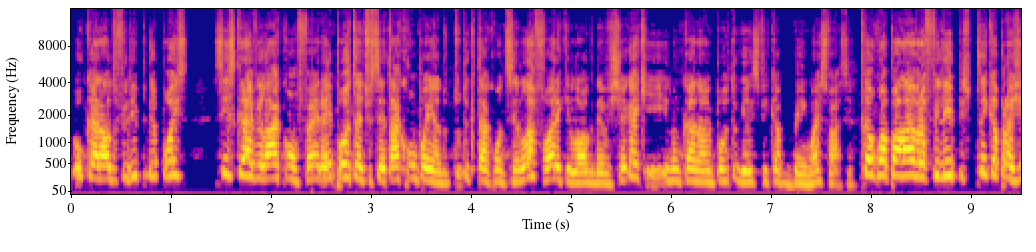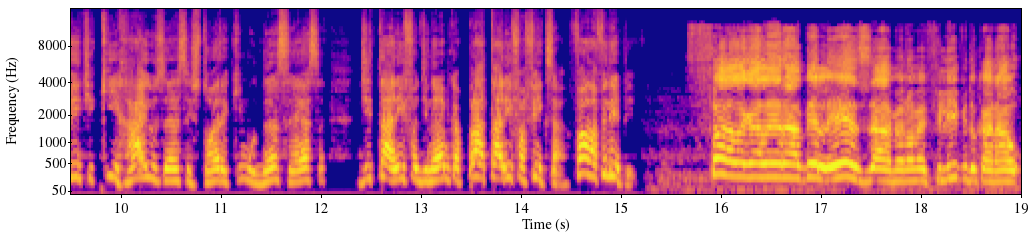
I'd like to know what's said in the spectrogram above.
o canal do Felipe. Depois se inscreve lá, confere. É importante você estar tá acompanhando tudo que está acontecendo lá fora, que logo deve chegar aqui. E num canal em português fica bem mais fácil. Então, com a palavra, Felipe, explica pra gente que raios é essa história, que mudança é essa de tarifa dinâmica para tarifa fixa. Fala, Felipe! Fala, galera! Beleza? Meu nome é Felipe, do canal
